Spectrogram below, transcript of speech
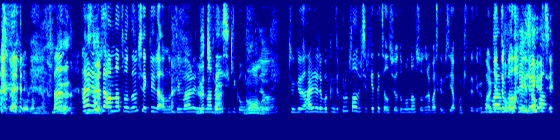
Bir daha zorlamayalım. Ben Evet, her yerde anlatmadığım şekliyle anlatayım bari en Lütfen. değişiklik Ne olsun olur. ya. Çünkü her yere bakınca kurumsal bir şirkette çalışıyordum. Ondan sonra başka bir şey yapmak istediğimi fark Bunlar ettim da falan okeyiz diye ama geçiyor.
